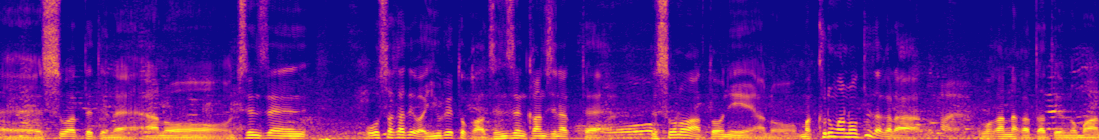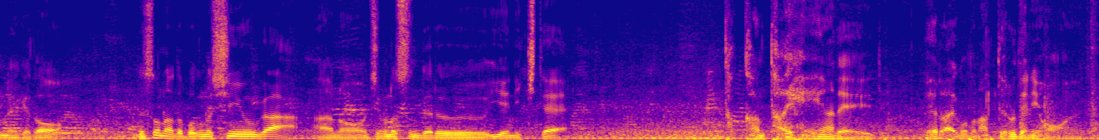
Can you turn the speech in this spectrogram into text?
えー座っててね、あの全然大阪では揺れとか全然感じなくてでその後にあのまあ、車乗ってたから分かんなかったっていうのもあんねんけどでその後僕の親友があの自分の住んでる家に来て「たっかん大変やで」えらいことなってるで日本」言うて。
